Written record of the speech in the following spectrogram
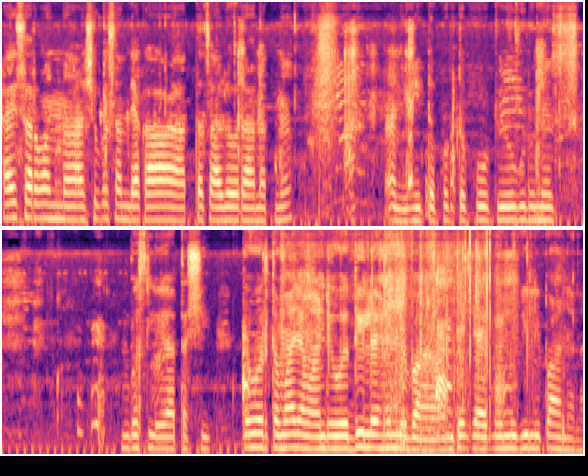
हाय सर्वांना शुभ संध्याकाळ. आत्ता चालू ना आणि इथं फक्त पोपी उघडूनच बसले आताशी. तवर तर माझ्या मांडीवर दिलं ह्यांनी बाळ आणि त्याची आई मम्मी गेली पाण्याला.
